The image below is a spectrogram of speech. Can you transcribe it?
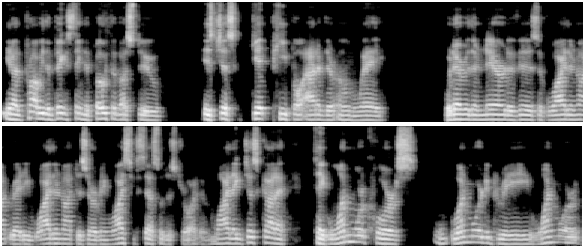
You know, probably the biggest thing that both of us do is just get people out of their own way. Whatever their narrative is of why they're not ready, why they're not deserving, why success will destroy them, why they just got to take one more course, one more degree, one more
